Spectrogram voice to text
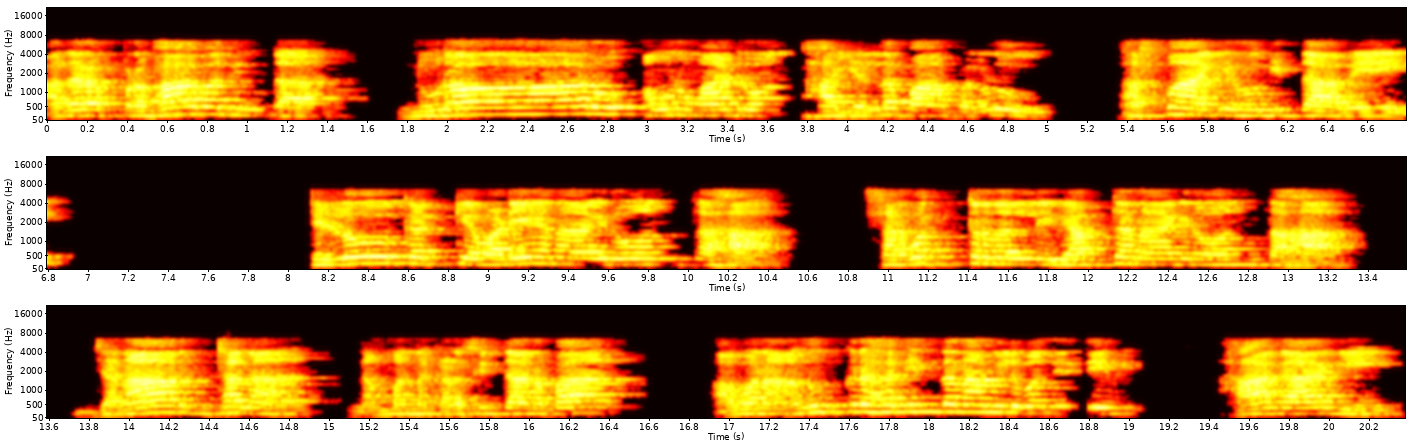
ಅದರ ಪ್ರಭಾವದಿಂದ ನೂರಾರು ಅವನು ಮಾಡಿರುವಂತಹ ಎಲ್ಲ ಪಾಪಗಳು ಭಸ್ಮ ಆಗಿ ಹೋಗಿದ್ದಾವೆ. ತ್ರಿಲೋಕಕ್ಕೆ ಒಡೆಯನಾಗಿರುವಂತಹ, ಸರ್ವತ್ರದಲ್ಲಿ ವ್ಯಾಪ್ತನಾಗಿರುವಂತಹ ಜನಾರ್ಧನ ನಮ್ಮನ್ನ ಕಳಿಸಿದ್ದಾನಪ್ಪ. ಅವನ ಅನುಗ್ರಹದಿಂದ ನಾವಿಲ್ಲಿ ಬಂದಿದ್ದೀವಿ. ಹಾಗಾಗಿ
